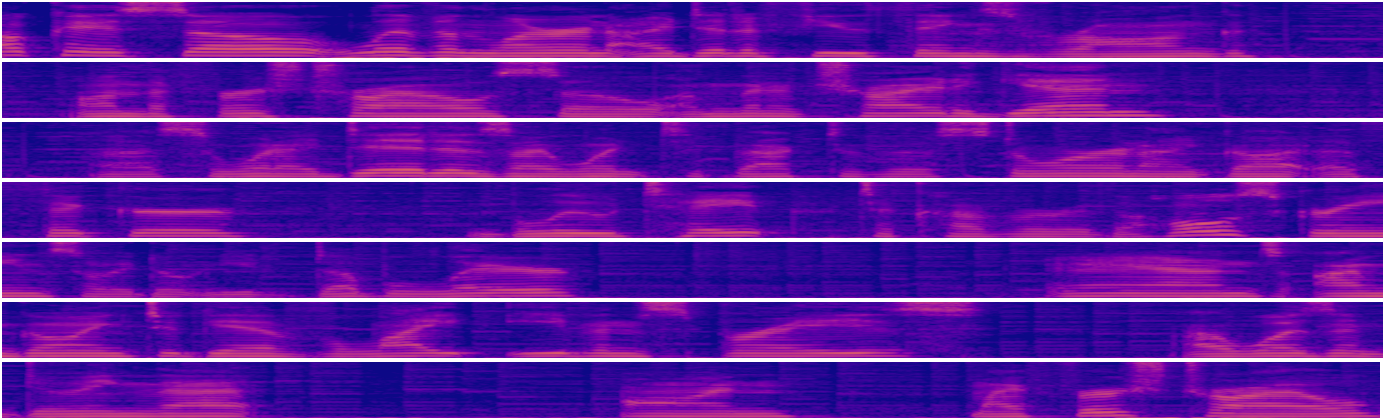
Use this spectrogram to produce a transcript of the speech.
Okay, so live and learn. I did a few things wrong on the first trial, so I'm going to try it again. Uh, so what I did is I went to back to the store and I got a thicker blue tape to cover the whole screen so I don't need a double layer. And I'm going to give light even sprays. I wasn't doing that on my first trial.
